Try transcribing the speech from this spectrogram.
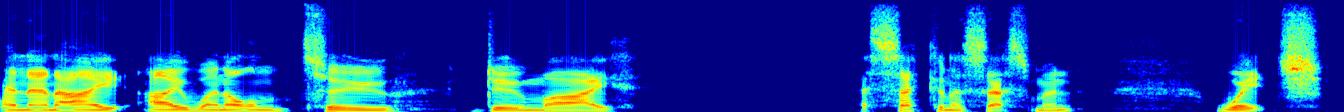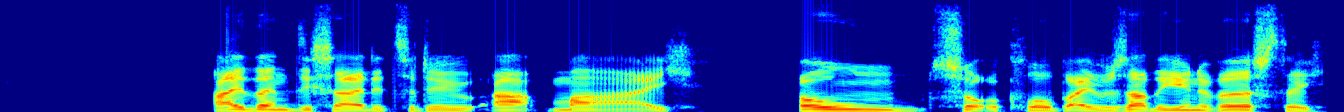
and then I I went on to do my a second assessment, which I then decided to do at my own sort of club. I was at the university,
